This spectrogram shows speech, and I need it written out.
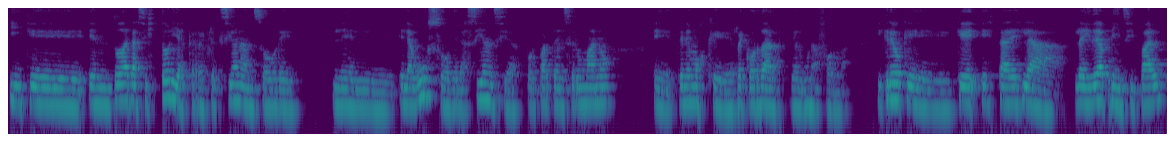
y que en todas las historias que reflexionan sobre el, abuso de la ciencia por parte del ser humano, eh, tenemos que recordar de alguna forma. Y creo que, esta es la, idea principal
